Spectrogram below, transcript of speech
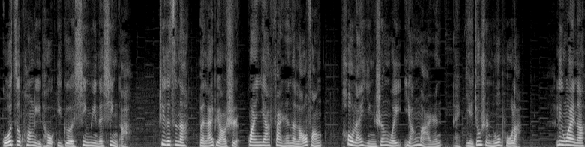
国字框里头一个幸运的幸啊。这个字呢，本来表示关押犯人的牢房，后来引申为养马人，哎，也就是奴仆了。另外呢，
